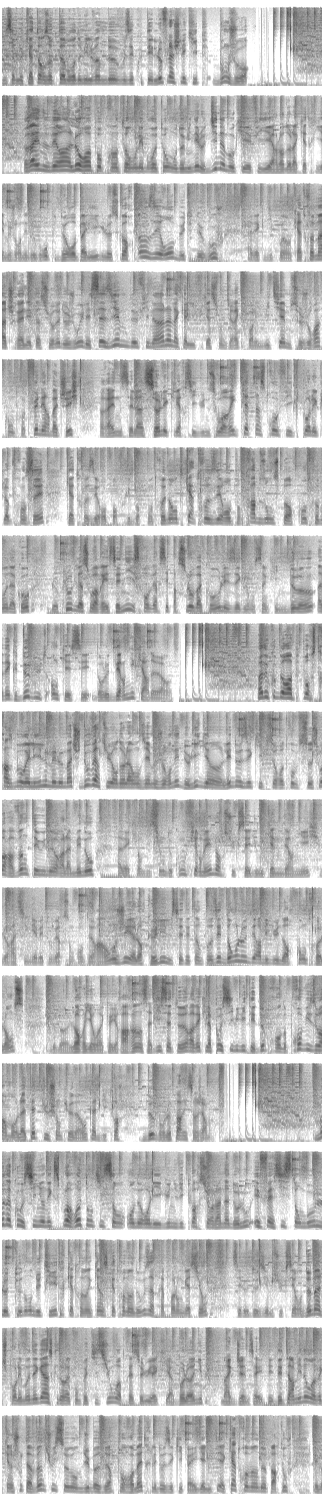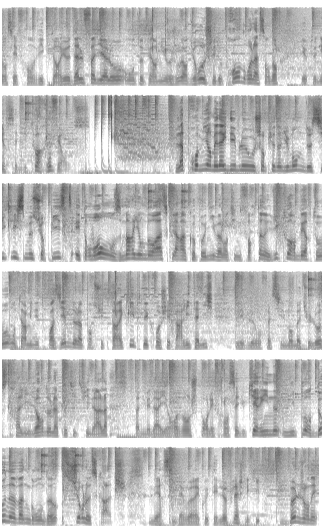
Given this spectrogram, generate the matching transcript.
Nous sommes le 14 octobre 2022, vous écoutez Le Flash L'équipe, bonjour. Rennes verra l'Europe au printemps. Les Bretons ont dominé le Dynamo Kiev hier lors de la quatrième journée de groupe d'Europa League. Le score 1-0, but de goût. Avec 10 points en 4 matchs, Rennes est assuré de jouer les 16e de finale. La qualification directe pour les 8e se jouera contre Fenerbahçe. Rennes, c'est la seule éclaircie d'une soirée catastrophique pour les clubs français. 4-0 pour Fribourg contre Nantes, 4-0 pour Trabzonspor contre Monaco. Le clou de la soirée, c'est Nice renversé par Slovako. Les Aiglons s'inclinent 2-1 avec deux buts encaissés dans le dernier quart d'heure. Pas de Coupe d'Europe pour Strasbourg et Lille, mais le match d'ouverture de la 11e journée de Ligue 1. Les deux équipes se retrouvent ce soir à 21h à la Méno, avec l'ambition de confirmer leur succès du week-end dernier. Le Racing avait ouvert son compteur à Angers alors que Lille s'était imposé dans le derby du Nord contre Lens. Demain, Lorient accueillera Reims à 17h avec la possibilité de prendre provisoirement la tête du championnat en cas de victoire devant le Paris Saint-Germain. Monaco signe un exploit retentissant en Euroleague, une victoire sur l'Anadolu FS Istanbul, le tenant du titre 95-92 après prolongation. C'est le deuxième succès en deux matchs pour les Monégasques dans la compétition après celui acquis à Bologne. Mike James a été déterminant avec un shoot à 28 secondes du buzzer pour remettre les deux équipes à égalité à 82 partout. Les lancers francs victorieux d'Alpha Diallo ont permis aux joueurs du Rocher de prendre l'ascendant et obtenir cette victoire référence. La première médaille des Bleus au championnat du monde de cyclisme sur piste est en bronze. Marion Boras, Clara Copponi, Valentine Fortin et Victoire Berthaud ont terminé troisième de la poursuite par équipe décrochée par l'Italie. Les Bleus ont facilement battu l'Australie lors de la petite finale. Pas de médaille en revanche pour les Français du Kérin ni pour Donovan Grondin sur le scratch. Merci d'avoir écouté le Flash l'équipe. Bonne journée.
